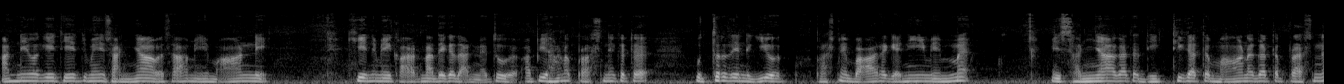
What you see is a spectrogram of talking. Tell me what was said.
අන්න ඒ වගේ තියෙද්දි මේ සංඥාව සහ මේ මාන්නේ කියන මේ කාරණා දෙක දන්නේ නැතුව අපි අහන ප්‍රශ්නයකට උත්තර දෙන්න ගියොත් ප්‍රශ්නේ බාර ගැනීමෙන්ම මේ සංඥාගත, දික්ඨිගත, මානගත ප්‍රශ්න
